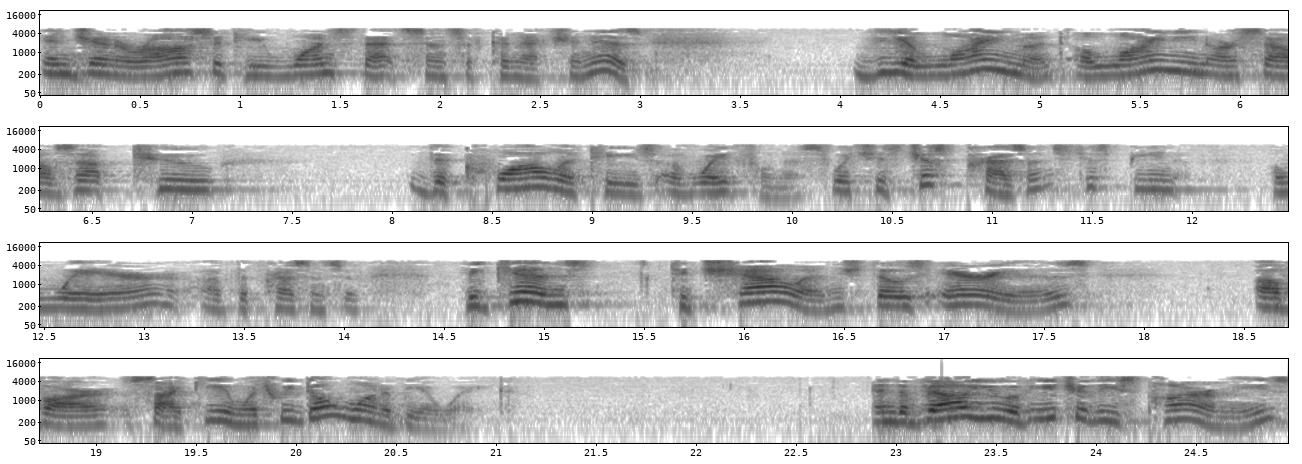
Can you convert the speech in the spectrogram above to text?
in generosity once that sense of connection is. The alignment, aligning ourselves up to the qualities of wakefulness, which is just presence, just being aware of the presence of, begins to challenge those areas of our psyche in which we don't want to be awake. And the value of each of these paramis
